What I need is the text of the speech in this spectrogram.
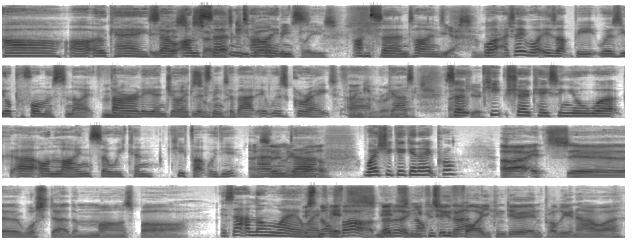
Oh, oh okay. So Yes, so let's uncertain keep it upbeat, times. please. Uncertain times. Yes, Well, I tell you what is upbeat was your performance tonight. Thoroughly enjoyed listening to that. It was great. Thank uh, you very Gaz. much. so Thank you. keep showcasing your work uh, online so we can keep up with you. I and, certainly uh, will. Where's your gig in April? Uh, it's uh, Worcester, the Marrs Bar. Is that a long way away? It's not from- It's, far. No, no, it's you not can too do that. far. You can do it in probably an hour.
